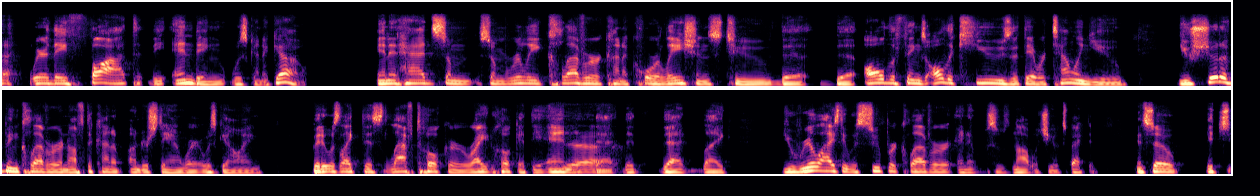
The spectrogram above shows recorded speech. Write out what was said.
where they thought the ending was going to go. And it had some some really clever kind of correlations to the the all the things all the cues that they were telling you. You should have been clever enough to kind of understand where it was going but it was like this left hook or right hook at the end yeah. that that that like you realized it was super clever and it was not what you expected. And so it's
